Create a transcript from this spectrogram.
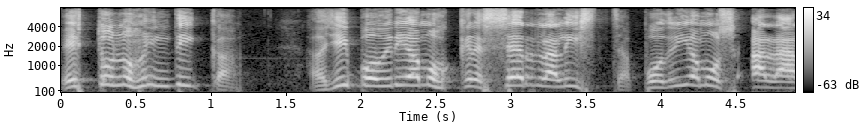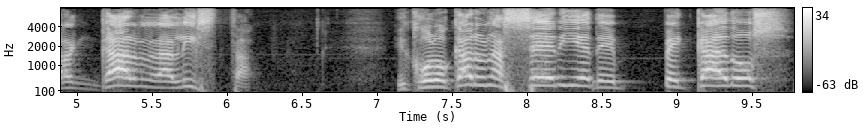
Esto nos indica, allí podríamos crecer la lista, podríamos alargar la lista y colocar una serie de pecados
